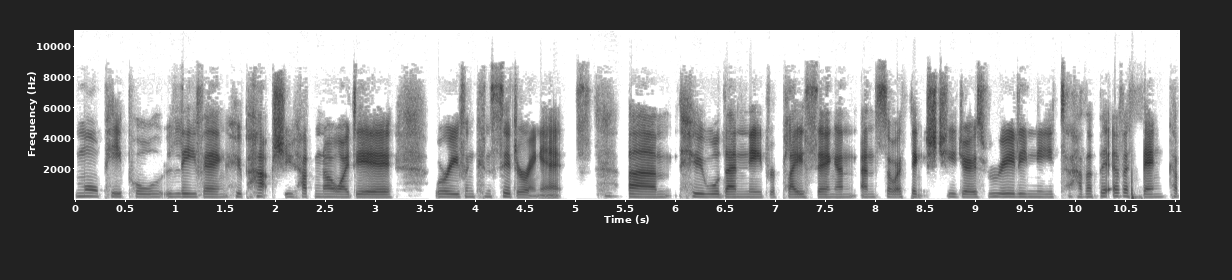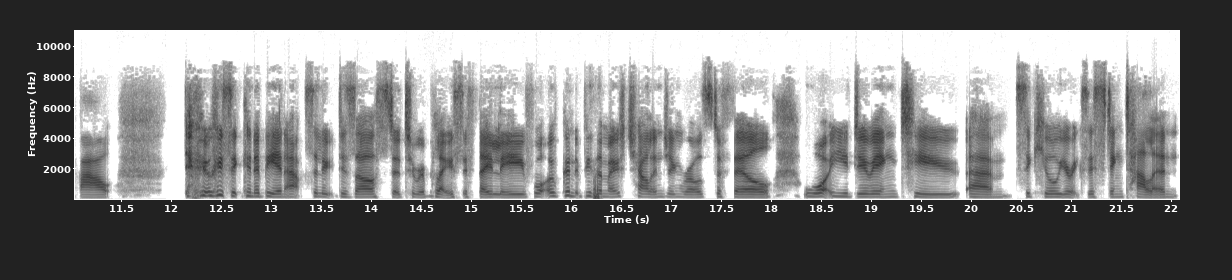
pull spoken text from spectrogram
more people leaving who perhaps you had no idea were even considering it, um, who will then need replacing. And, and so I think studios really need to have a bit of a think about who is it going to be an absolute disaster to replace if they leave? What are going to be the most challenging roles to fill? What are you doing to um, secure your existing talent?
